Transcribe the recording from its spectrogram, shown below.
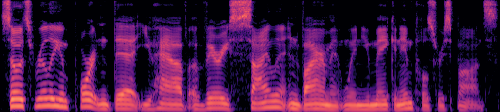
So it's really important that you have a very silent environment when you make an impulse response,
